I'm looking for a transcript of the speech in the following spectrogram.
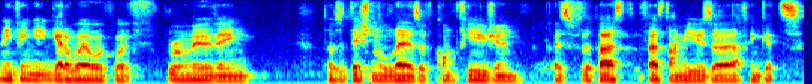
anything you can get away with with removing those additional layers of confusion because for the first first time user, I think it's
